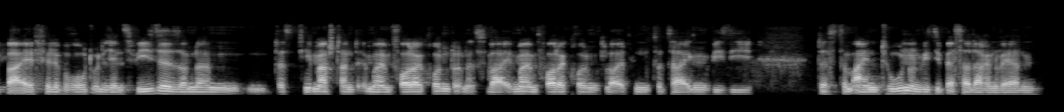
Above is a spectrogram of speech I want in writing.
bei Philipp Roth und Jens Wiese, sondern das Thema stand immer im Vordergrund und es war immer im Vordergrund, Leuten zu zeigen, wie sie das zum einen tun und wie sie besser darin werden.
